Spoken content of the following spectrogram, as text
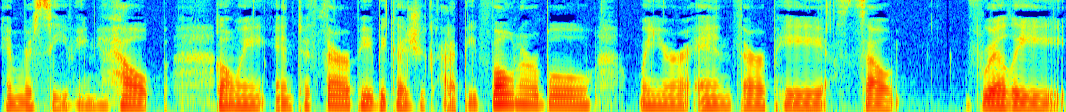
and receiving help. Going into therapy because you got to be vulnerable when you're in therapy. So, really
